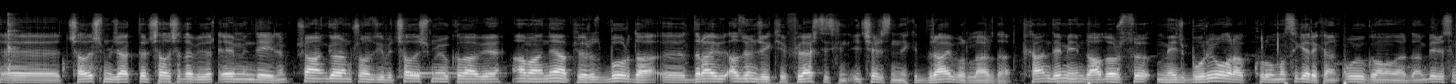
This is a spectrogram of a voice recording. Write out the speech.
e, çalışmayacaktır. Çalışabilir. Emin değilim. Şu an görmüş olduğunuz gibi çalışmıyor klavye. Ama ne yapıyoruz? Burada e, drive az önceki flash diskin içerisindeki driverlarda kan demeyeyim daha doğrusu mecburi olarak kurulması gereken uygulamalardan birisi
